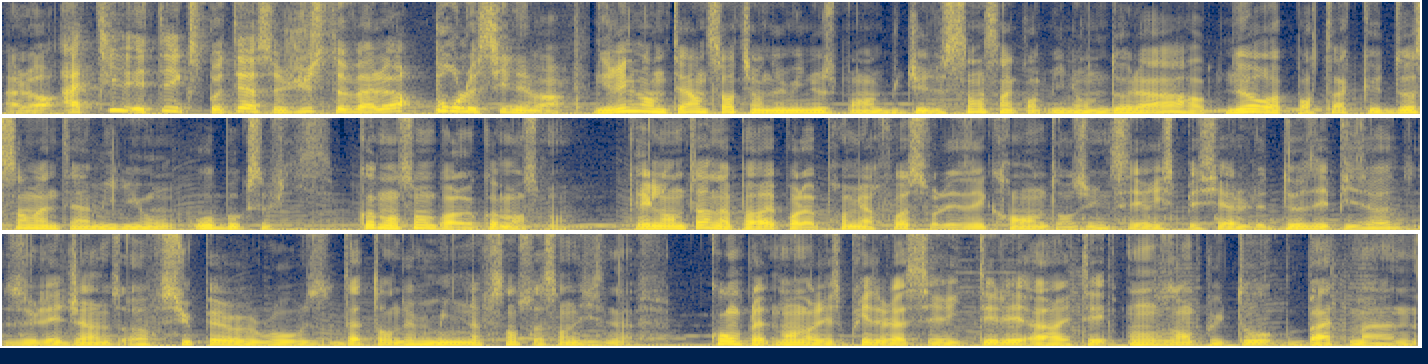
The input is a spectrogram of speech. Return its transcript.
Alors a-t-il été exploité à sa juste valeur pour le cinéma? Green Lantern, sorti en 2012 pour un budget de 150 millions de dollars, ne rapporta que 221 millions au box-office. Commençons par le commencement. Green Lantern apparaît pour la première fois sur les écrans dans une série spéciale de deux épisodes, The Legends of Super Heroes, datant de 1979 complètement dans l'esprit de la série télé arrêtée 11 ans plus tôt, Batman,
